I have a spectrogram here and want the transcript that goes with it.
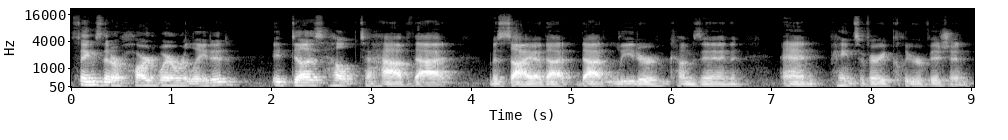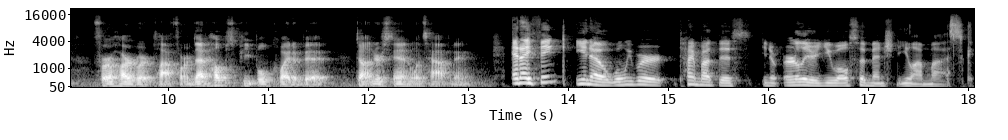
things that are hardware related, it does help to have that messiah, that that leader who comes in and paints a very clear vision for a hardware platform. That helps people quite a bit to understand what's happening. And I think, you know, when we were talking about this, you know, earlier, you also mentioned Elon Musk.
